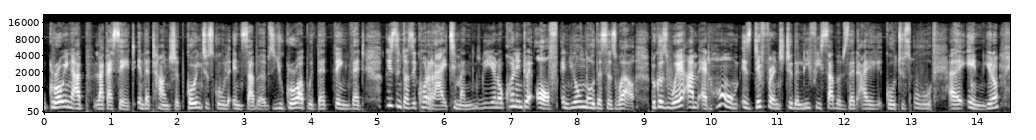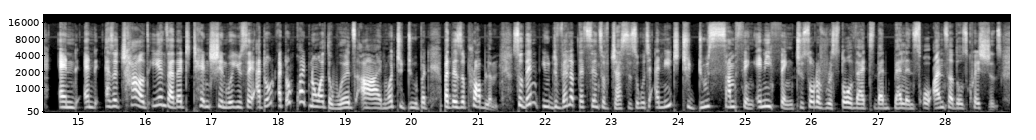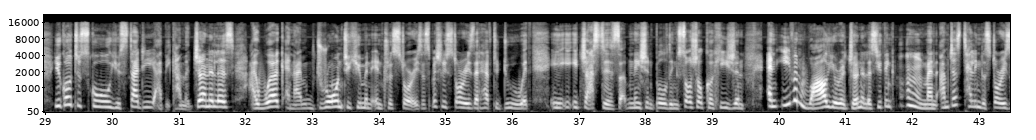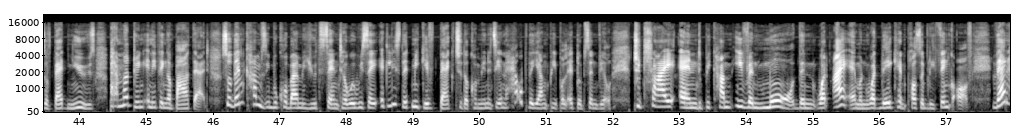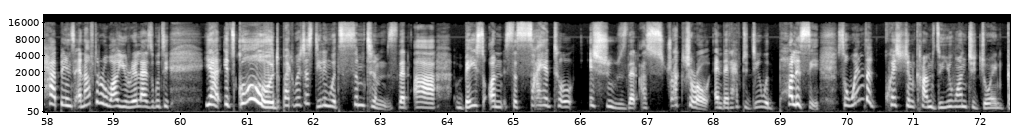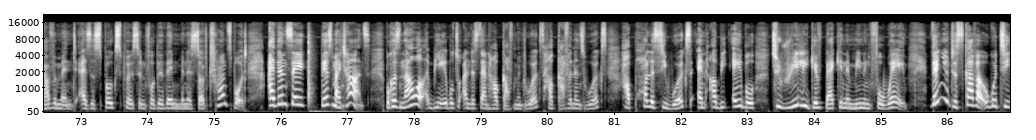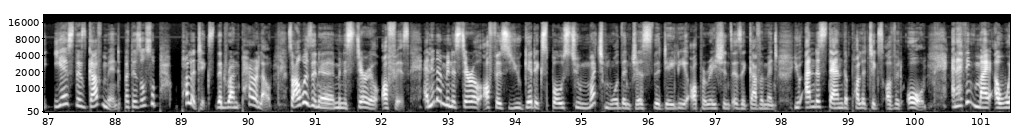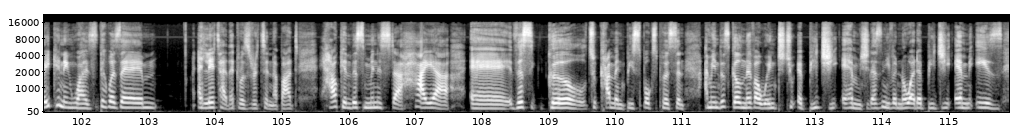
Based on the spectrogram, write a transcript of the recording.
Growing up, like I said, in the township, going to school in suburbs, you grow up with that thing that isn't as right, man. You know, into off, and you'll know this as well. Because where I'm at home is different to the leafy suburbs that I go to school uh, in, you know. And and as a child, Ian's at that tension where you say, I don't I don't quite know what the words are and what to do, but but there's a problem. So then you develop that sense of justice, which I need to do something, anything to sort of restore that that balance or answer those questions. You go to school, you study, I become a journalist, I work and I'm drawn to human interest stories, especially stories that have to do with e- e- justice, nation building, social cohesion. And even while you're a journalist, you think, mm, man, I'm just telling the stories of bad news, but I'm not doing anything about that. So then comes Ibukobami Youth Center, where we say, at least let me give back to the community and help the young people at Dobsonville to try and become even more than what I am and what they can possibly think of. That happens, and after a while, you realize, yeah, it's good, but we're just dealing with symptoms that are based on societal issues that are structural and that have to deal with policy. So when the question comes, do you want to join government as a spokesperson for the then Minister of Transport? I then say, there's my chance because now I'll be able to understand how government works, how governance works, how policy works, and I'll be able to really give back in a meaningful way. Then you discover, Uguti, yes, there's government, but there's also po- politics that run parallel. So I was in a ministerial office, and in a ministerial office, you get exposed to much more than just the daily operations as a government. You understand the politics of it all. And I think my awakening was there was a. Um, a letter that was written about how can this minister hire uh, this girl to come and be spokesperson. I mean, this girl never went to a BGM. She doesn't even know what a BGM is.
